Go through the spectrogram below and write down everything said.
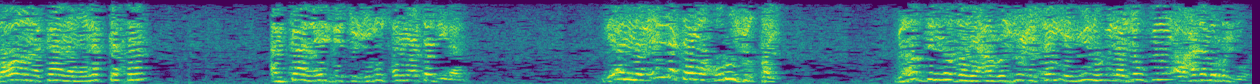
سواء كان منكسا أم كان يجلس جلوسا معتدلا. لأن العلة هي خروج القيء بغض النظر عن رجوع شيء منه إلى جوفه أو عدم الرجوع.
